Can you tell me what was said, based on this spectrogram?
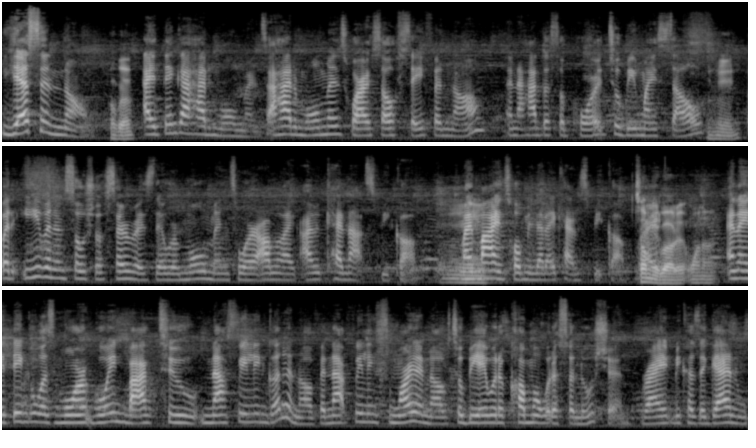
Yes and no. Okay. I think I had moments. I had moments where I felt safe enough and I had the support to be myself. Mm-hmm. But even in social service, there were moments where I'm like, I cannot speak up. My mind told me that I can't speak up. Mm. Tell me about it. Why not? And I think it was more going back to not feeling good enough and not feeling smart enough to be able to come up with a solution, right? Because again,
